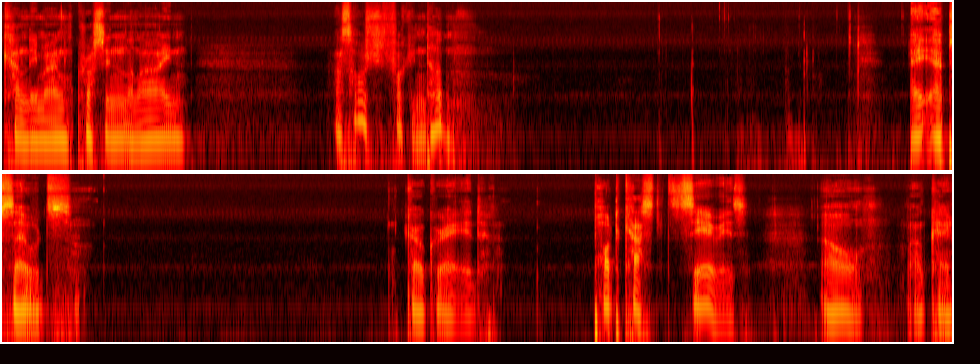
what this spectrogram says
Candyman, crossing the line. That's all she's fucking done. Eight episodes co-created podcast series. Oh, okay.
